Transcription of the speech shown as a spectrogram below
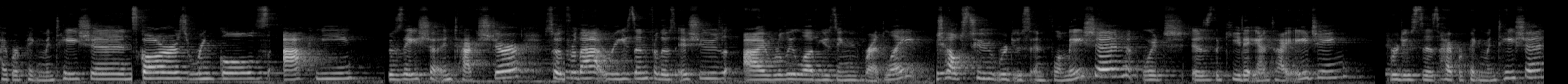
hyperpigmentation, scars, wrinkles, acne, rosacea and texture. So for that reason, for those issues, I really love using red light, which helps to reduce inflammation, which is the key to anti-aging reduces hyperpigmentation,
